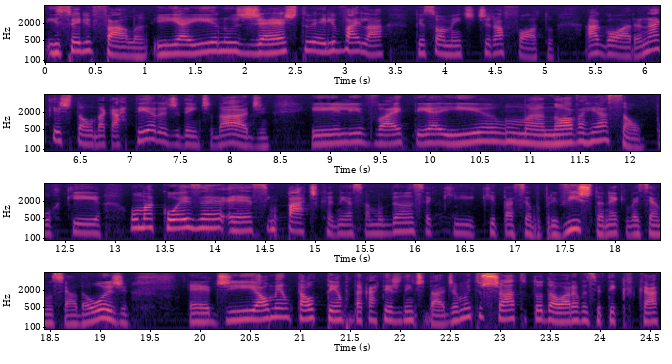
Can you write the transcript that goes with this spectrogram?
isso ele fala. E aí, no gesto, ele vai lá pessoalmente tirar foto. Agora, na questão da carteira de identidade, ele vai ter aí uma nova reação, porque uma coisa é simpática nessa mudança que está sendo prevista, né, que vai ser anunciada hoje, é de aumentar o tempo da carteira de identidade. É muito chato toda hora você ter que ficar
